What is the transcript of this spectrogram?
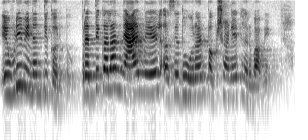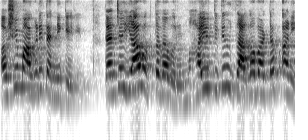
एवढी विनंती करतो. प्रत्येकाला न्याय मिळेल असे धोरण पक्षाने ठरवावे अशी मागणी त्यांनी केली. त्यांच्या या वक्तव्यावरून महायुतीतील जागा वाटप आणि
